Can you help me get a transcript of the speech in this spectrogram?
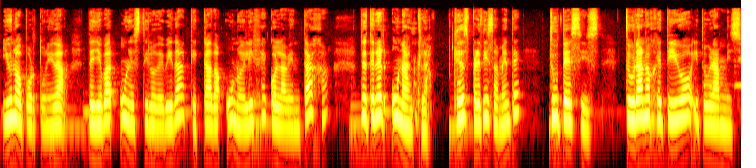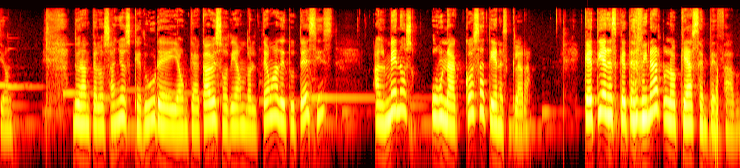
y una oportunidad de llevar un estilo de vida que cada uno elige con la ventaja de tener un ancla, que es precisamente tu tesis, tu gran objetivo y tu gran misión. Durante los años que dure y aunque acabes odiando el tema de tu tesis, al menos una cosa tienes clara que tienes que terminar lo que has empezado.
